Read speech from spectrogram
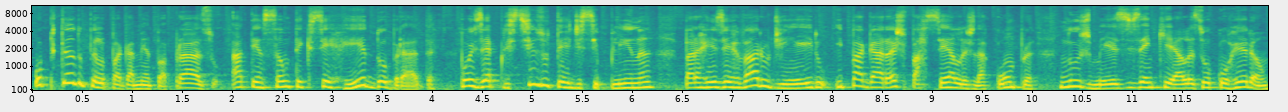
Optando pelo pagamento a prazo, a atenção tem que ser redobrada, pois é preciso ter disciplina para reservar o dinheiro e pagar as parcelas da compra nos meses em que elas ocorrerão.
